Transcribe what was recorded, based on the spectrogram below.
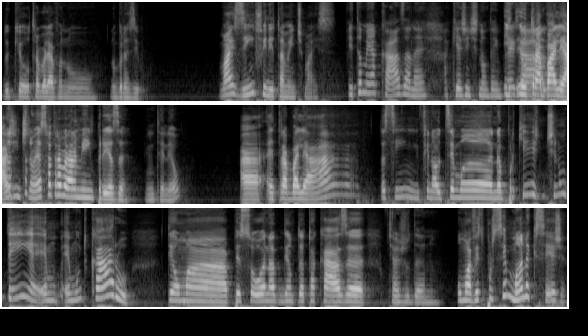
do que eu trabalhava no, no Brasil. Mas infinitamente mais. E também a casa, né? Aqui a gente não tem E empregado. eu trabalhar, gente, não é só trabalhar na minha empresa, entendeu? Ah, é trabalhar assim, final de semana, porque a gente não tem, é, é muito caro ter uma pessoa na, dentro da tua casa te ajudando. Uma vez por semana que seja.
